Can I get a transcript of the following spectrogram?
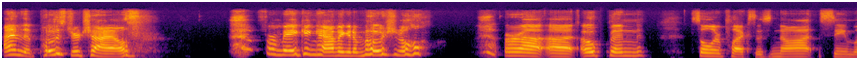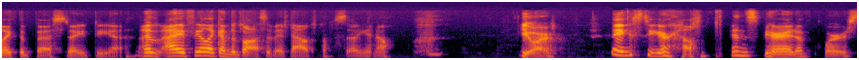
I'm the poster child for making having an emotional or a, a open solar plexus not seem like the best idea. I'm, I feel like I'm the boss of it now, so you know. You are. Thanks to your help and spirit, of course,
